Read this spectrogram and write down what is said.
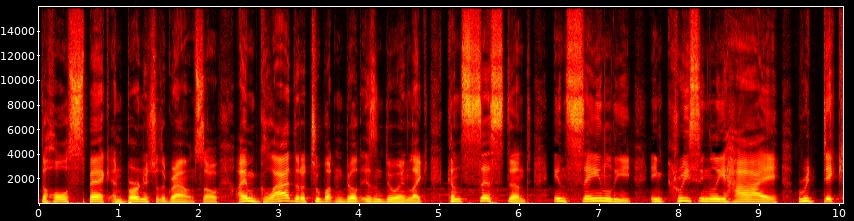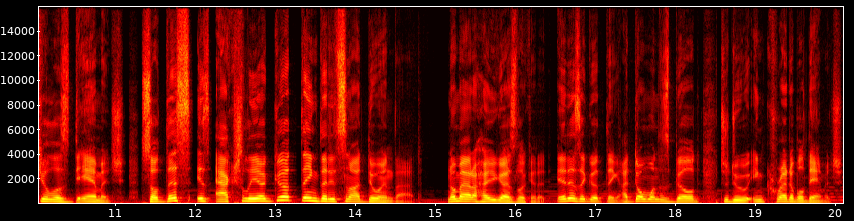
the whole spec and burn it to the ground. So, I am glad that a 2-button build isn't doing, like, consistent, insanely, increasingly high, ridiculous damage. So, this is actually a good thing that it's not doing that no matter how you guys look at it. It is a good thing. I don't want this build to do incredible damage.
